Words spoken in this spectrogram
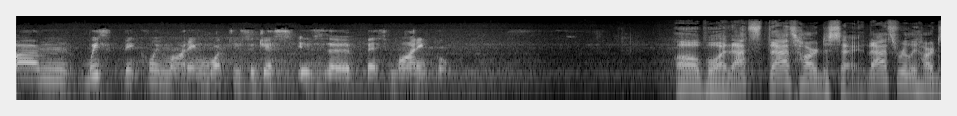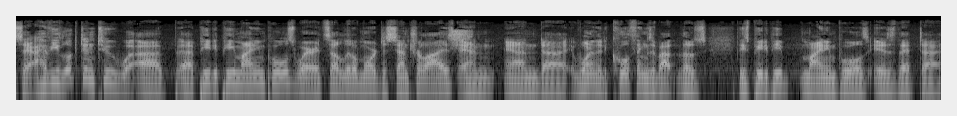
um, with Bitcoin mining, what do you suggest is the best mining pool? Oh boy, that's that's hard to say. That's really hard to say. Have you looked into uh, uh, P2P mining pools where it's a little more decentralized? And and uh, one of the cool things about those these P2P mining pools is that uh,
